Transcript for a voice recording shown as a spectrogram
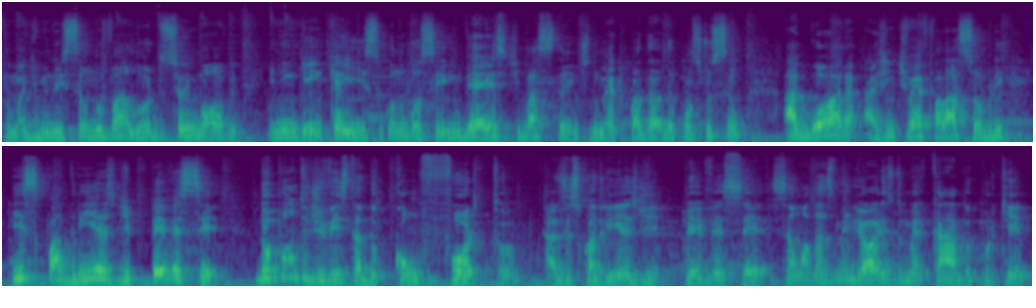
tenha uma diminuição no valor do seu imóvel. E ninguém quer isso quando você investe bastante no metro quadrado da construção. Agora a gente vai falar sobre esquadrias de PVC. Do ponto de vista do conforto, as esquadrias de PVC são uma das melhores do mercado, porque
